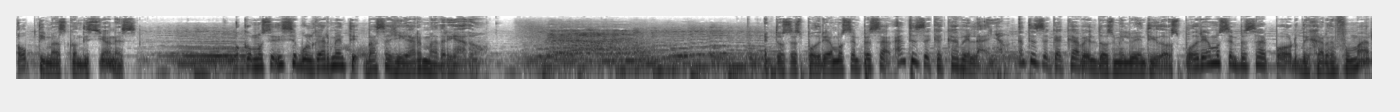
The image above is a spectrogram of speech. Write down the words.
óptimas condiciones. O como se dice vulgarmente, vas a llegar madreado. Entonces podríamos empezar, antes de que acabe el año, antes de que acabe el 2022, podríamos empezar por dejar de fumar.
